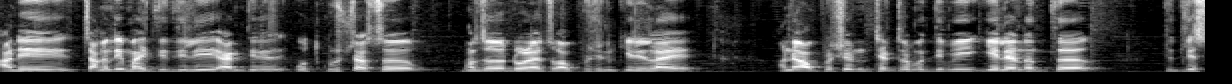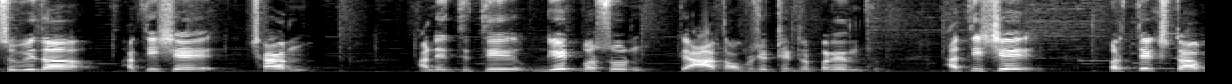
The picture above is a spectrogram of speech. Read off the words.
आणि चांगली माहिती दिली आणि तिने उत्कृष्ट असं माझं डोळ्याचं ऑपरेशन केलेलं आहे. आणि ऑपरेशन थिएटरमध्ये मी गेल्यानंतर तिथली सुविधा अतिशय छान आणि तिथे गेटपासून ते आत ऑपरेशन थिएटरपर्यंत अतिशय प्रत्येक स्टाफ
